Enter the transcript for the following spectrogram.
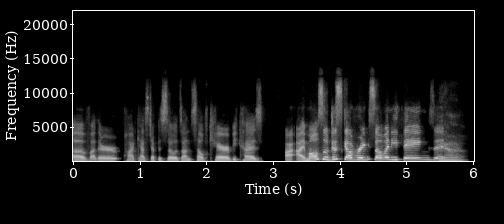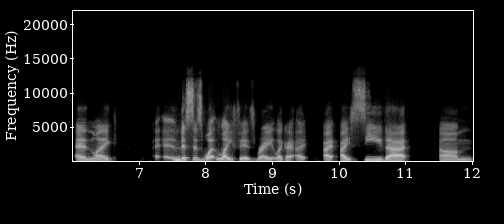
of other podcast episodes on self care because I, am also discovering so many things and yeah. and like and this is what life is, right? Like I I I see that um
